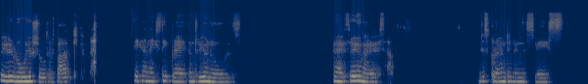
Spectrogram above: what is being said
You roll your shoulders back. Take a nice deep breath in through your nose and out through your mouth. Just grounding in this space.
